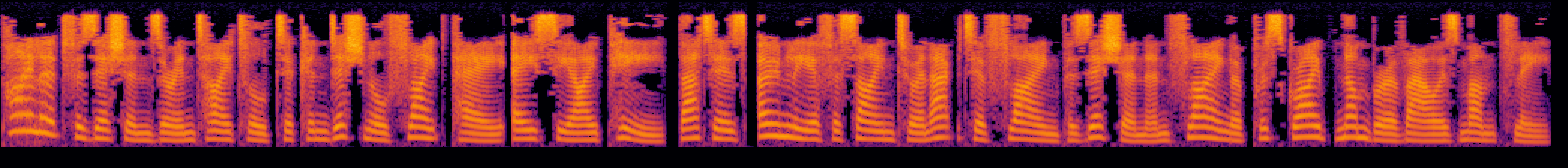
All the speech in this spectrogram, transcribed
Pilot physicians are entitled to conditional flight pay ACIP, that is, only if assigned to an active flying position and flying a prescribed number of hours monthly.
